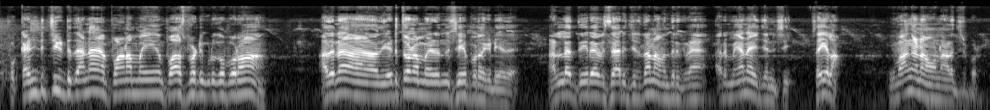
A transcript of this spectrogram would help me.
இப்போ கண்டிச்சுக்கிட்டு தானே பணமையும் பாஸ்போர்ட்டையும் கொடுக்க போகிறோம் அதனால் அது எடுத்தோம் நம்ம இருந்து செய்ய போகிறது கிடையாது. நல்ல தீர விசாரிச்சுட்டு தான் நான் வந்திருக்கிறேன். அருமையான ஏஜென்சி செய்யலாம். வாங்க நான் ஒன்று அழைச்சிட்டு போகிறேன்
